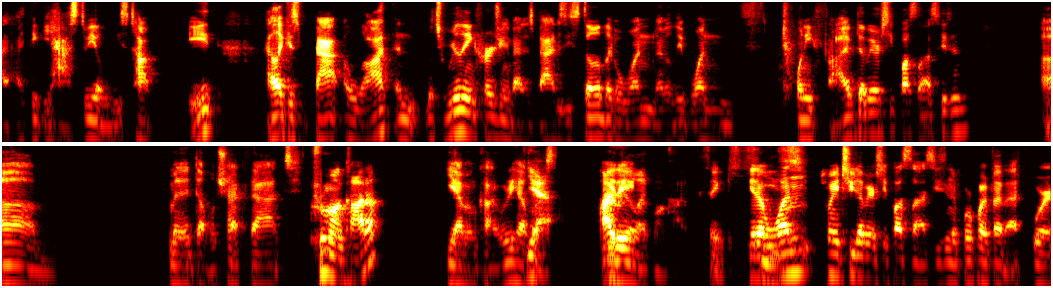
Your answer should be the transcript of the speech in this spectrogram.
I, I think he has to be at least top eight. I like his bat a lot, and what's really encouraging about his bat is he still had like a one, I believe, 125 WRC plus last season. Um, I'm gonna double check that. For Moncada? Yeah, Moncada. What do you have? Yeah? I really like Moncada. I think He had a 122 WRC plus last season, a 4.5 fWAR,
